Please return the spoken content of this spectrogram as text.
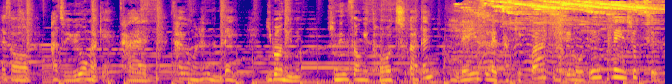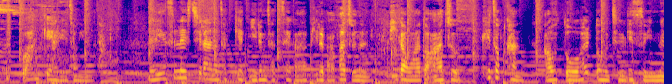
해서 아주 유용하게 잘 사용을 했는데 이번에는 기능성이 더 추가된 이 레인슬렛 자켓과 이즈모드 트레일 쇼츠와 함께 할 예정입니다. 레인 슬래시라는 자켓 이름 자체가 비를 막아주는 비가 와도 아주 쾌적한 아웃도어 활동을 즐길 수 있는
